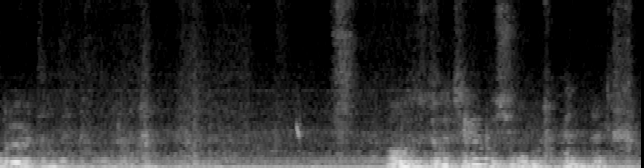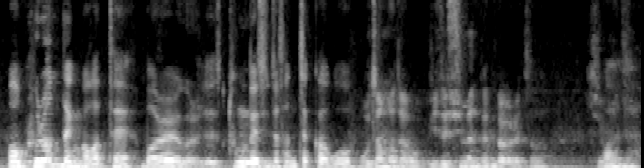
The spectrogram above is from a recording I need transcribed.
어려울 텐데. 아, 여기서 진짜 그냥 책 읽고 쉬고 오면 좋겠는데? 어 그런 데인 것 같아. 뭘 동네 진짜 산책하고 오자마자 이제 쉬면 된다 그랬잖아. 지금. 맞아.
